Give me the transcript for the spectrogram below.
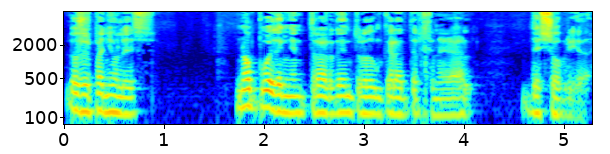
los españoles no pueden entrar dentro de un carácter general de sobriedad.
